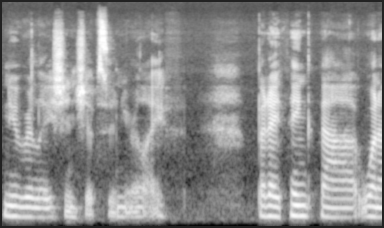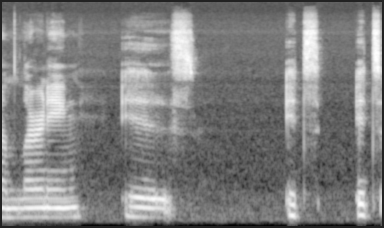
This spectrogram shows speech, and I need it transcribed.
new relationships in your life. But I think that what I'm learning is it's it's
